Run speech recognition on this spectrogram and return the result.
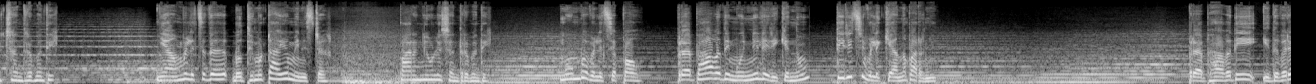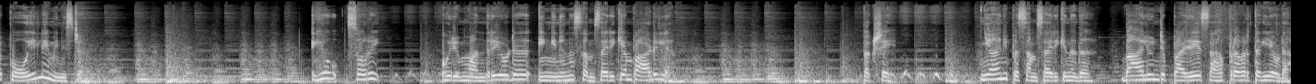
ചന്ദ്രമതി. ഞാൻ വിളിച്ചത് ബുദ്ധിമുട്ടായോ മിനിസ്റ്റർ? പറഞ്ഞോളൂ ചന്ദ്രമതി. മുമ്പ് വിളിച്ചപ്പോ പ്രഭാവതി മുന്നിലിരിക്കുന്നു തിരിച്ചു വിളിക്കാന്ന് പറഞ്ഞു. പ്രഭാവതി ഇതുവരെ പോയില്ലേ മിനിസ്റ്റർ? അയ്യോ സോറി. ഒരു മന്ത്രിയോട് ഇങ്ങനൊന്നും സംസാരിക്കാൻ പാടില്ല. പക്ഷേ ഞാനിപ്പോ സംസാരിക്കുന്നത് ബാലുവിന്റെ പഴയ സഹപ്രവർത്തകയോടാ.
